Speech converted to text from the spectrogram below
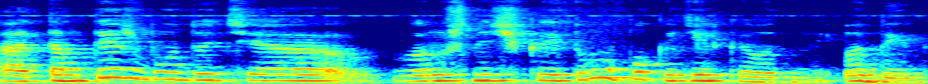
Е, Там теж будуть е, рушнички, тому поки тільки один.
